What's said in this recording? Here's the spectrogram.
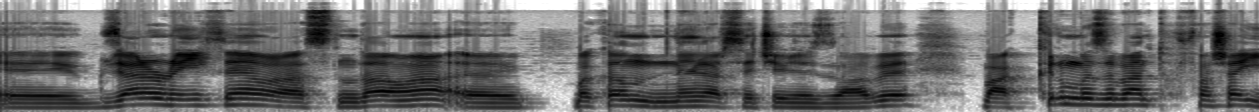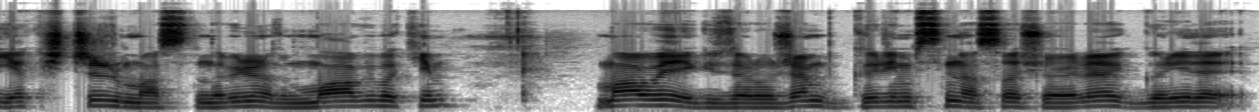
Ee, güzel renkler var aslında ama e, bakalım neler seçeceğiz abi. Bak kırmızı ben Tofaş'a yakıştırırım aslında biliyor musun? Mavi bakayım. Mavi de güzel hocam. Grimsi nasıl şöyle. Gri de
